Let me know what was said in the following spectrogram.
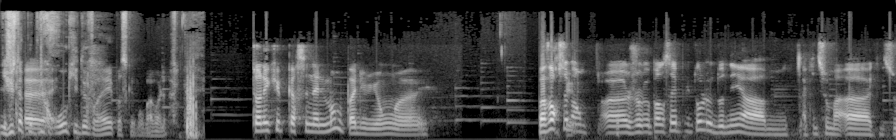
Il est juste un peu Euh, plus gros qu'il devrait, parce que bon, bah voilà. T'en occupes personnellement ou pas du lion euh Pas forcément. Euh, je pensais plutôt le donner à, à Kitsuma, euh, Kitsu,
